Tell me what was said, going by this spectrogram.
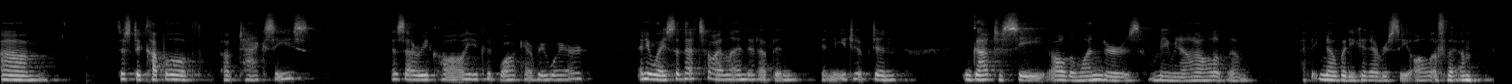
Um, just a couple of, of taxis, as I recall. You could walk everywhere. Anyway, so that's how I landed up in, in Egypt and got to see all the wonders, maybe not all of them. I think nobody could ever see all of them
